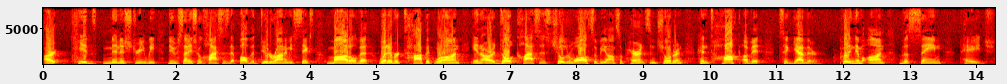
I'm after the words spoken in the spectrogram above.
our kids' ministry. We do Sunday school classes that follow the Deuteronomy 6 model, that whatever topic we're on in our adult classes, children will also be on, so parents and children can talk of it together, putting them on the same page.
